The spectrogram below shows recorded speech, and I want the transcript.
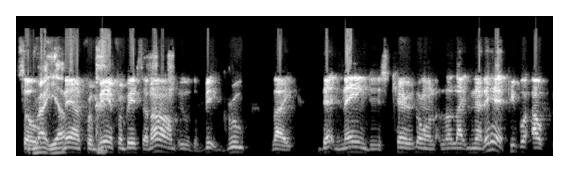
So Right, yeah. now from being from Bayside Arms, it was a big group. Like that name just carried on. Like now they had people out,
